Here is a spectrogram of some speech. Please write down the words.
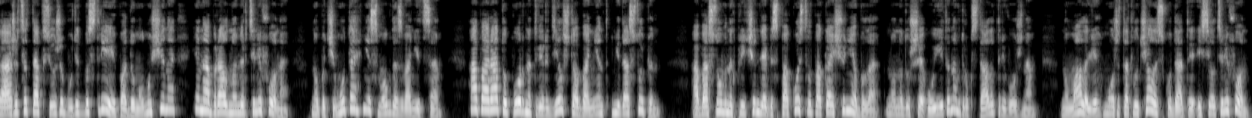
«Кажется, так все же будет быстрее», — подумал мужчина и набрал номер телефона, но почему-то не смог дозвониться. Аппарат упорно твердил, что абонент недоступен. Обоснованных причин для беспокойства пока еще не было, но на душе у Итана вдруг стало тревожно. Ну, мало ли, может, отлучалась куда-то и сел телефон.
